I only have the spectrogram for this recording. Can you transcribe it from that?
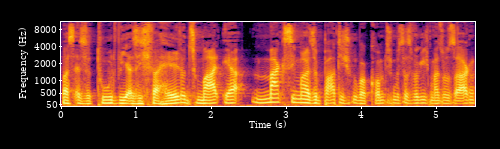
was er so tut, wie er sich verhält und zumal er maximal sympathisch rüberkommt. Ich muss das wirklich mal so sagen.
